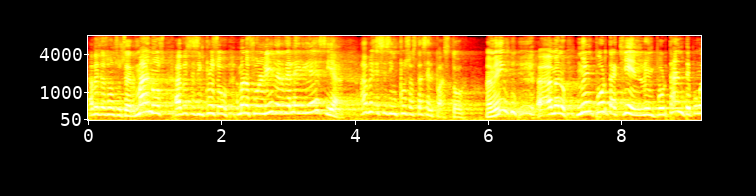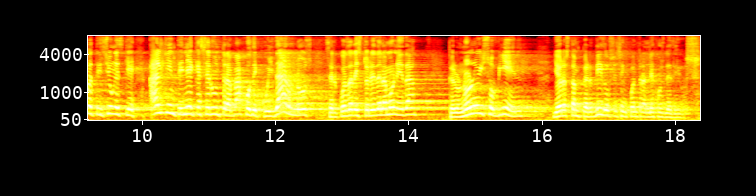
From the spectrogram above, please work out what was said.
A veces son sus hermanos, a veces incluso, hermanos, un líder de la iglesia. A veces incluso hasta es el pastor. Amén. Hermano, no importa quién, lo importante, ponga atención, es que alguien tenía que hacer un trabajo de cuidarlos. Se recuerda la historia de la moneda, pero no lo hizo bien y ahora están perdidos y se encuentran lejos de Dios.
